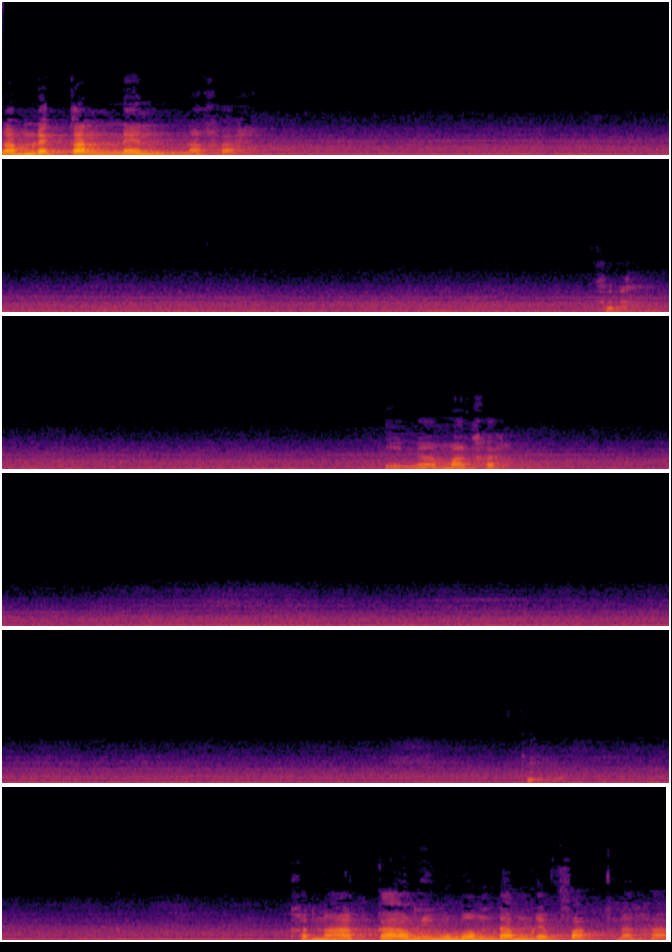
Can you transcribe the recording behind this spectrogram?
ด้ำและกันแน่นนะคะ ค่ะสวยงามมากค่ะค่ะขนาด 9 นิ้วรวมด้ำและฝักนะคะ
